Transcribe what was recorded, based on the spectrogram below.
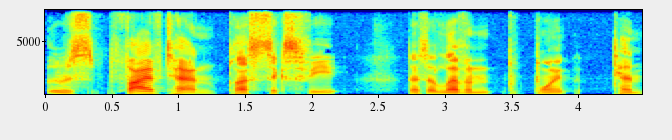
It was five ten plus six feet. That's eleven point ten.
